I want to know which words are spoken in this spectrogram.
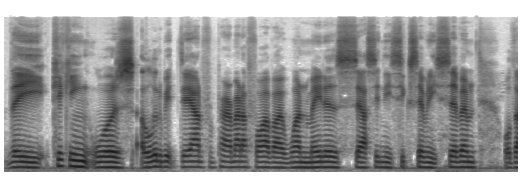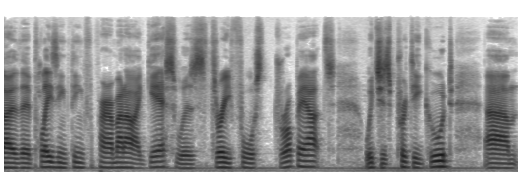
the kicking was a little bit down from Parramatta, 501 metres, South Sydney 677. Although the pleasing thing for Parramatta, I guess, was three forced dropouts, which is pretty good. Um,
